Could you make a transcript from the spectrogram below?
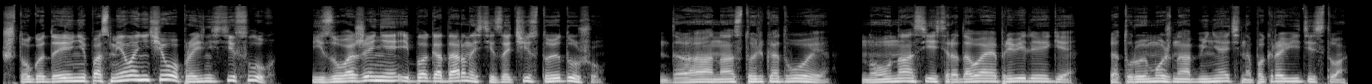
что Годею не посмела ничего произнести вслух, из уважения и благодарности за чистую душу. «Да, нас только двое, но у нас есть родовая привилегия, которую можно обменять на покровительство».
